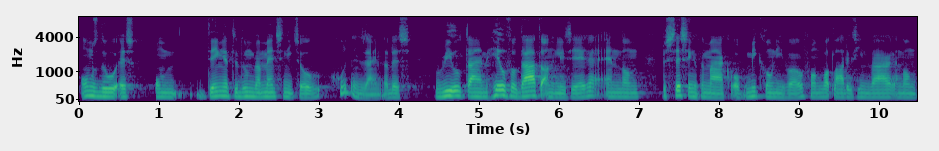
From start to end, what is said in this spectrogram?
ons doel is om dingen te doen waar mensen niet zo goed in zijn. Dat is real-time heel veel data analyseren en dan beslissingen te maken op microniveau van wat laat ik zien waar en dan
